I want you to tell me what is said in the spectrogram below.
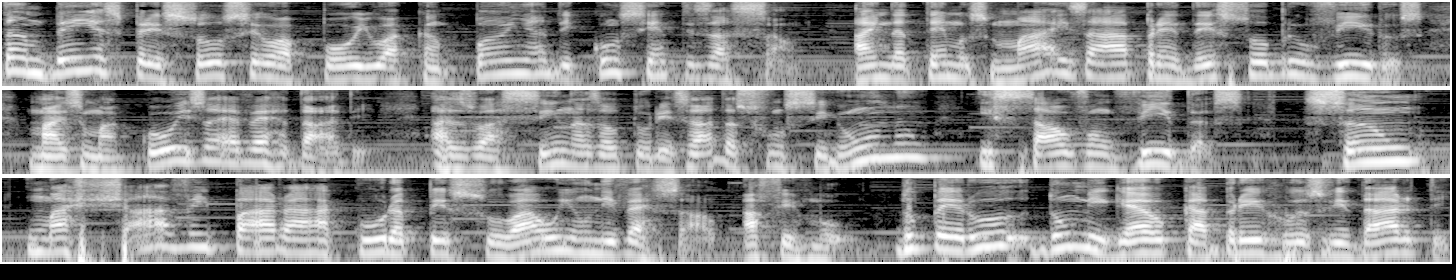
também expressou seu apoio à campanha de conscientização. Ainda temos mais a aprender sobre o vírus, mas uma coisa é verdade: as vacinas autorizadas funcionam e salvam vidas. São uma chave para a cura pessoal e universal, afirmou. Do Peru, Dom Miguel Cabrejos Vidarte,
